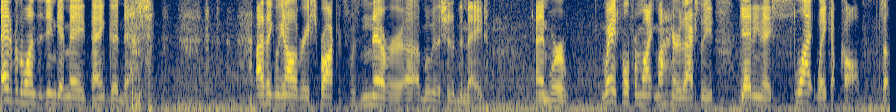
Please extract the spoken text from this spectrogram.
And for the ones that didn't get made, thank goodness. I think we can all agree Sprockets was never a movie that should have been made. And we're grateful for Mike Myers actually getting a slight wake up call. So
